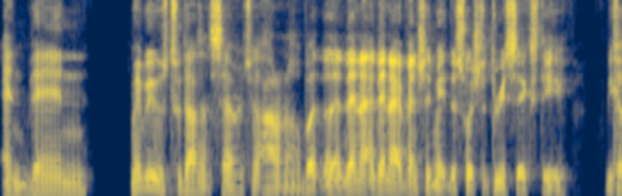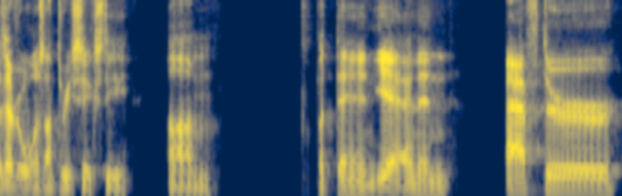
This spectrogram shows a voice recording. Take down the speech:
And then maybe it was 2007 or 2000, I don't know. But then I, then I eventually made the switch to 360 because everyone was on 360. Um, but then yeah, and then after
